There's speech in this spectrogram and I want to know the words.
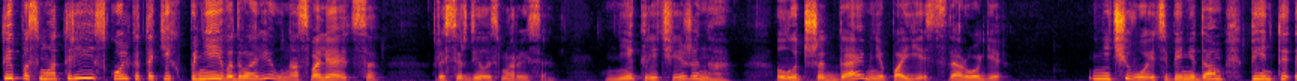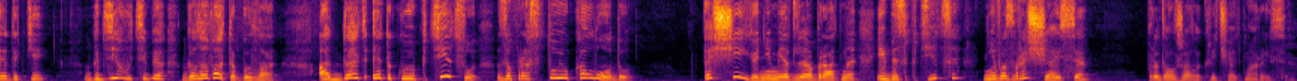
Ты посмотри, сколько таких пней во дворе у нас валяется!» – рассердилась Марыся. «Не кричи, жена!» Лучше дай мне поесть с дороги». «Ничего я тебе не дам, пень ты эдакий. Где у тебя голова-то была? Отдать эдакую птицу за простую колоду? Тащи ее немедленно обратно и без птицы не возвращайся!» Продолжала кричать Марыся.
